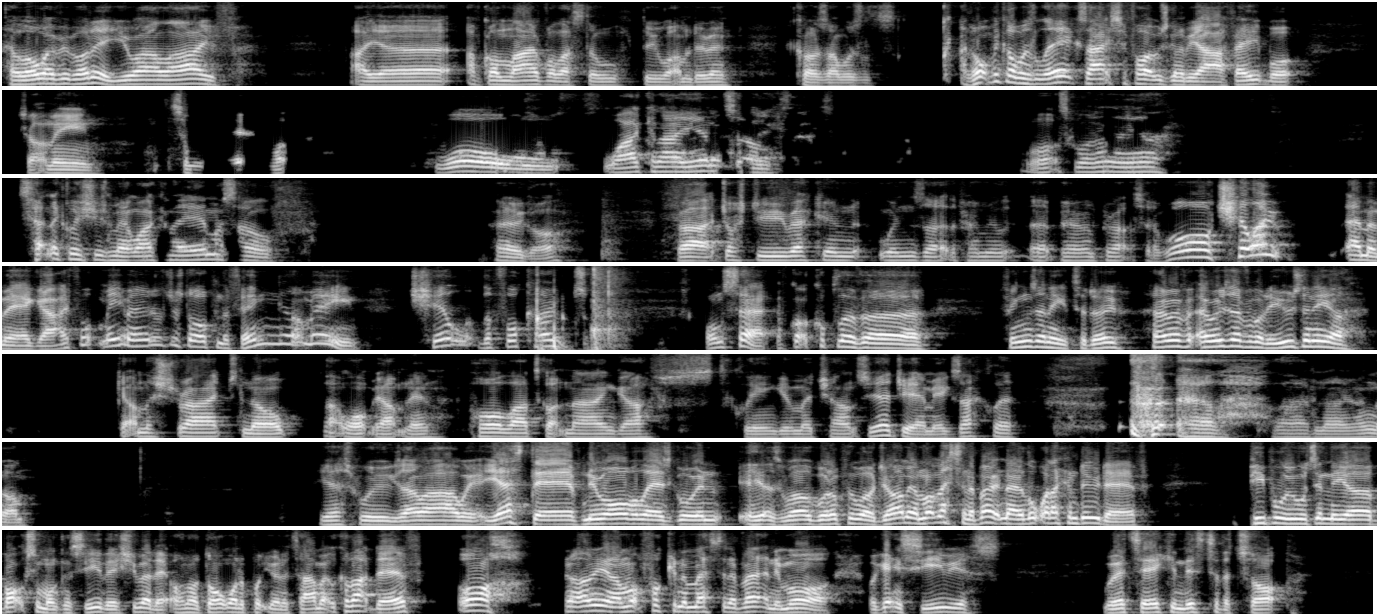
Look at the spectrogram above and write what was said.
Hello, everybody. You are live. I uh, I've gone live while I still do what I'm doing because I was. I don't think I was late because I actually thought it was going to be half eight, but do you know what I mean? So, whoa! Why can I hear myself? What's going on here? Technical issues, mate. Why can I hear myself? There we go. Right, Josh, do you reckon wins at the Premier uh, Parent? Whoa, chill out, MMA guy. Fuck me, man. Just open the thing. You know what I mean? Chill the fuck out. One sec. I've got a couple of uh, things I need to do. How, how is everybody? In here? Get on the stripes. No, that won't be happening. Poor lad's got nine gaffs to clean. Give him a chance. Yeah, Jamie, exactly. Live now. Hang on. Yes, Woogs, how are we? Yes, Dave, new overlays going as well, going up the world. Do you know what I mean? I'm not messing about now. Look what I can do, Dave. People who was in the uh, boxing one can see this. You read it. Oh, no, I don't want to put you in a timeout. Look at that, Dave. Oh, you know what I mean? I'm not fucking messing about anymore. We're getting serious. We're taking this to the top.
